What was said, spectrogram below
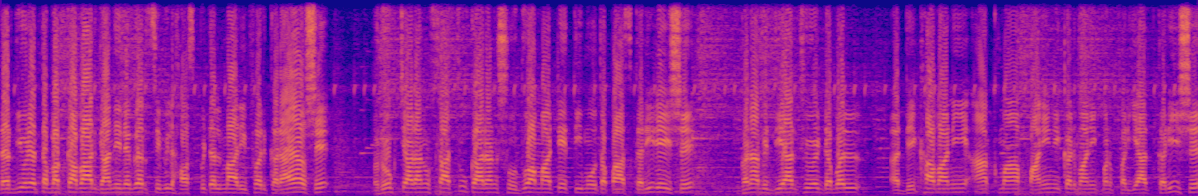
દર્દીઓને તબક્કાવાર ગાંધીનગર સિવિલ હોસ્પિટલમાં રિફર કરાયા છે. રોગચાળાનું સાચું કારણ શોધવા માટે ટીમો તપાસ કરી રહી છે. ઘણા વિદ્યાર્થીઓએ ડબલ દેખાવાની આંખમાં પાણી નીકળવાની પણ ફરિયાદ કરી છે.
